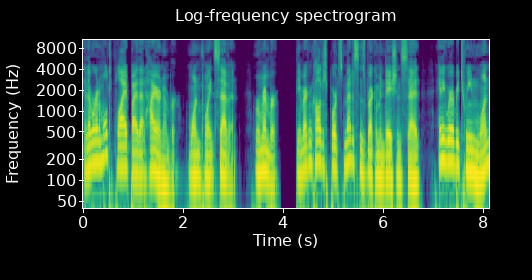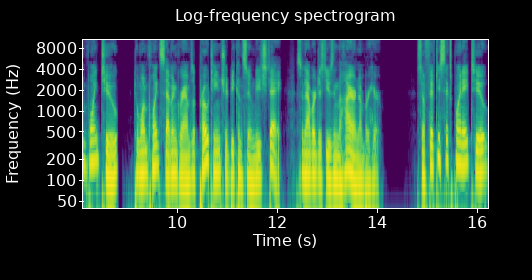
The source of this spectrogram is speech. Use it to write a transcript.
and then we're going to multiply it by that higher number, 1.7. Remember, the American College of Sports Medicine's recommendations said anywhere between 1.2 to 1.7 grams of protein should be consumed each day. So now we're just using the higher number here. So 56.82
